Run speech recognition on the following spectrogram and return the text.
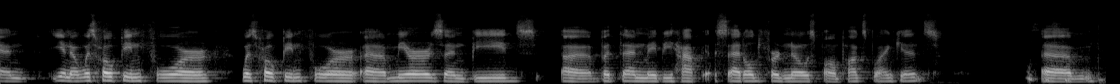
and you know was hoping for was hoping for uh, mirrors and beads, uh, but then maybe hap- settled for no smallpox blankets. Um,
